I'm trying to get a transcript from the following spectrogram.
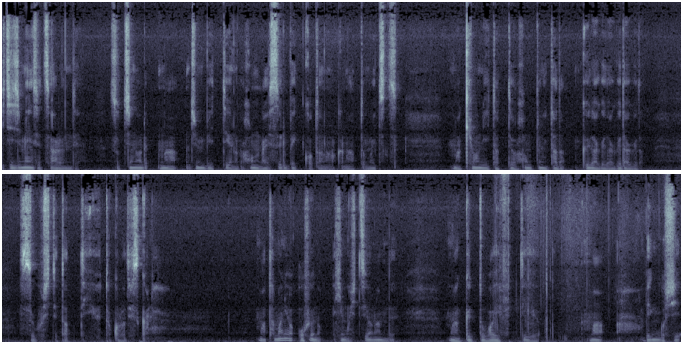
一次面接あるんでそっちのまあ準備っていうのが本来するべきことなのかなと思いつつまあ今日に至っては本当にただグダグダグダグダ過ごしてたっていうところですかね。まあたまにはオフの日も必要なんでまあグッドワイフっていうまあ弁護士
